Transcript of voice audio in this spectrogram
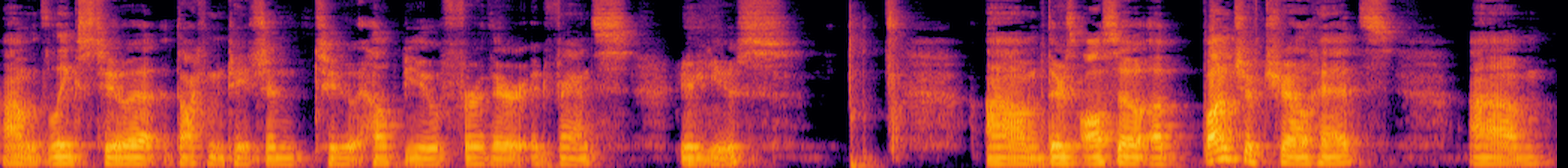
um, with links to it, documentation to help you further advance your use. Um, there's also a bunch of trailheads um,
